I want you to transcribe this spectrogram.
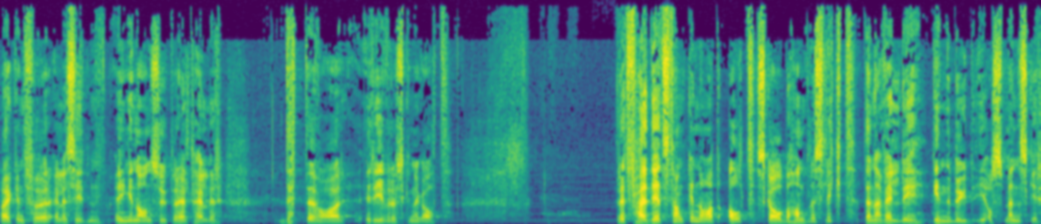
verken før eller siden. Og Ingen annen superhelt heller. Dette var riv ruskende galt. Rettferdighetstanken om at alt skal behandles likt, den er veldig innebygd i oss mennesker.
